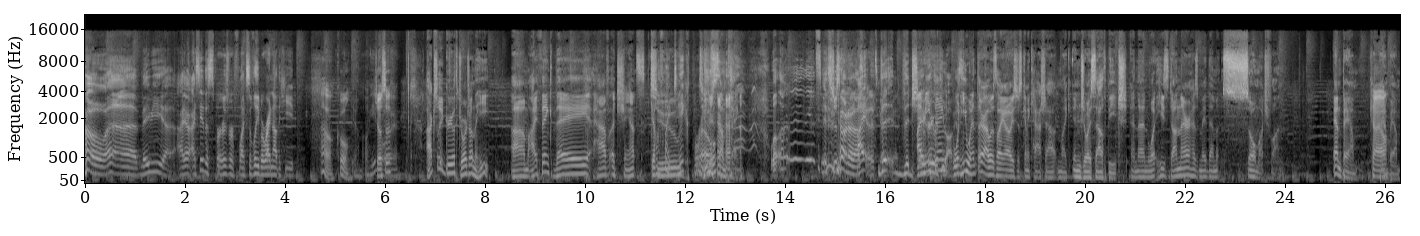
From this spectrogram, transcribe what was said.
Oh, uh, maybe uh, I, I say the Spurs reflexively, but right now the Heat. Oh, cool. Oh, Joseph? boy. I actually agree with George on the Heat. Um, I think they have a chance to Get off my take, bro. do something. well, uh, it's, it's just No, no, no, I- good, it's the, good, it's the I Jimmy agree with thing. you, when he went there, I was like, oh, he's just gonna cash out and like enjoy South Beach. And then what he's done there has made them so much fun. And Bam, Kyle, Bam, bam.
